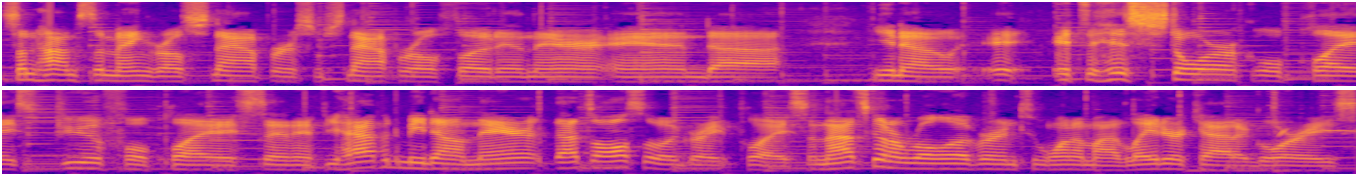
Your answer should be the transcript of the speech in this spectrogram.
sometimes some mangrove snapper, some snapper will float in there, and uh, you know, it, it's a historical place, beautiful place, and if you happen to be down there, that's also a great place. And that's going to roll over into one of my later categories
